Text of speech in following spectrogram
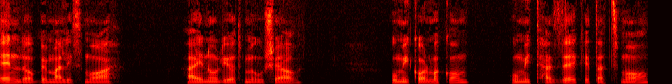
אין לו במה לשמוח, היינו להיות מאושר, ומכל מקום הוא מתחזק את עצמו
